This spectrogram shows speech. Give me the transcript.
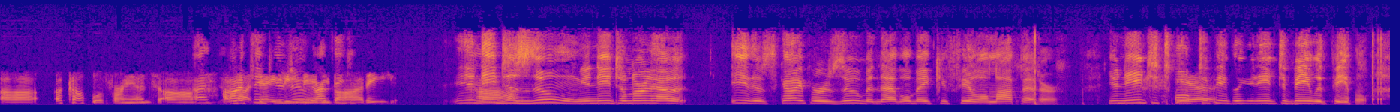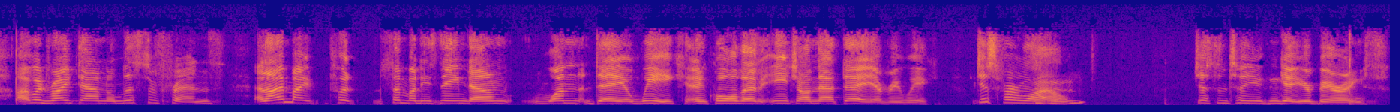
uh, a couple of friends. Um, I- I'm I not dating. Anybody. You Huh? need to Zoom. You need to learn how to either Skype or Zoom, and that will make you feel a lot better. You need to talk to people. You need to be with people. I would write down a list of friends, and I might put somebody's name down one day a week and call them each on that day every week, just for a while, Mhm. Just until you can get your bearings,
